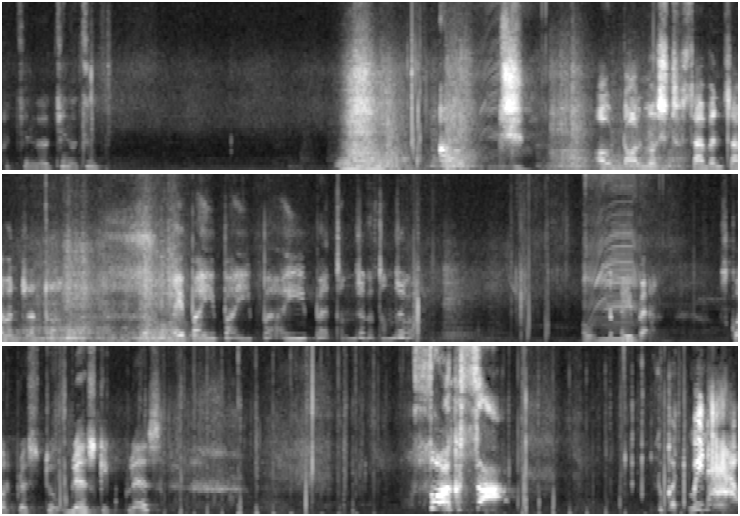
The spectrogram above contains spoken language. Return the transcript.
వచ్చింది వచ్చింది వచ్చింది. Out almost seven seven out almost seven seven ರನ್ರ ಐಪ ಐಪ ಐಪ ಐಪ ತೊಂದ್ರಗ ತೊಂದ್ರಗ ಔಟ್ ಐಪ score plus two place kick place Focus up! Look at me now!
